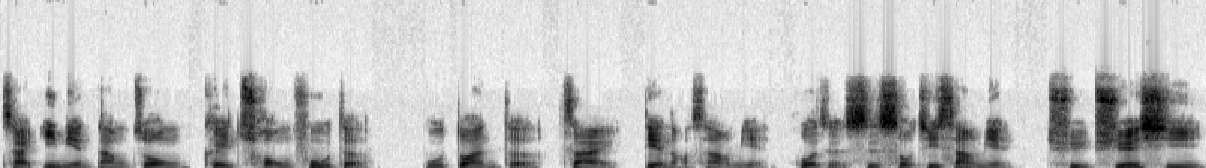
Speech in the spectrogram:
在一年当中可以重复的不断的在电脑上面或者是手机上面。去学习，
